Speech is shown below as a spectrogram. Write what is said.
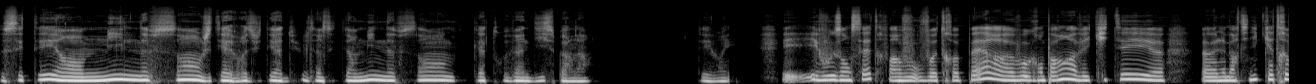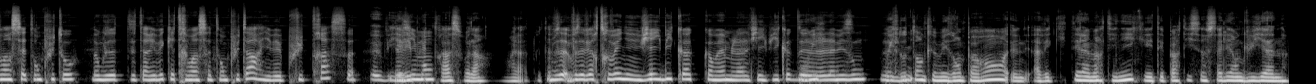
C'était en 1900, j'étais adulte, hein, c'était en 1990 par là. Oui. Et, et vos ancêtres, enfin votre père, euh, vos grands-parents avaient quitté euh, euh, la Martinique 87 ans plus tôt. Donc vous êtes, arrivé 87 ans plus tard, il n'y avait plus de traces. Il y avait plus Quasiment. de traces, voilà. voilà tout à Vous, fait. a- vous avez retrouvé une vieille bicoque quand même, la vieille bicoque de Oui. la maison. Oui, d'autant que mes grands-parents euh, avaient quitté la Martinique et étaient partis s'installer en Guyane,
